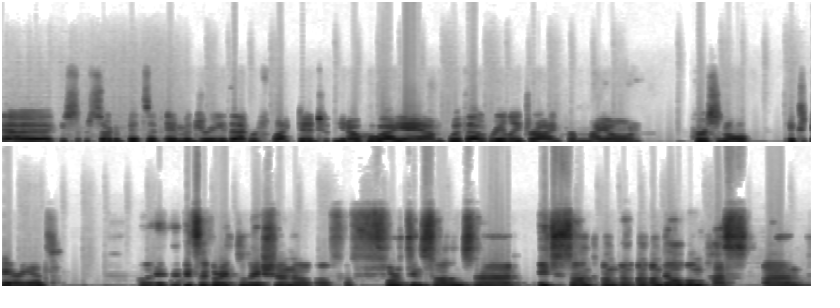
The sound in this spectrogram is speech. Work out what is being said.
uh, sort of bits of imagery that reflected, you know, who I am without really drawing from my own personal experience. Oh, it's a great collection of, of, of 14 songs. Uh, each song on, on, on, the album has an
